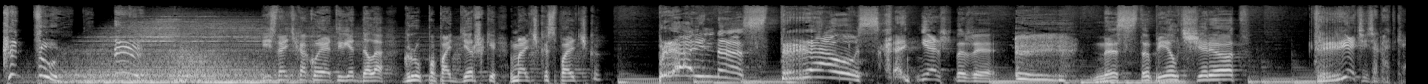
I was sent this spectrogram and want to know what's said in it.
Что это? И знаете, какой ответ дала группа поддержки мальчика с пальчика? Правильно, страус, конечно же Наступил черед третьей загадки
